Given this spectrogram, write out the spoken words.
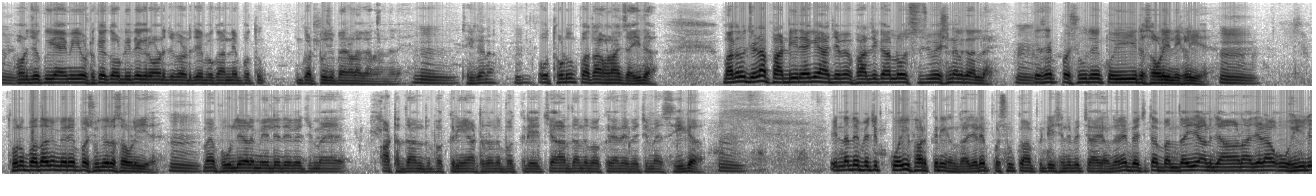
ਹੁਣ ਜੇ ਕੋਈ ਐਵੇਂ ਉੱਠ ਕੇ ਕੌਡੀ ਦੇ ਗਰਾਊਂਡ 'ਚ ਵੜ ਜੇ ਬਗਾਨੇ ਪੁੱਤ ਗੱਟੂ 'ਚ ਪੈਣ ਵਾਲਾ ਕਰ ਦਿੰਦੇ ਨੇ। ਠੀਕ ਹੈ ਨਾ? ਉਹ ਥੋੜੂ ਪਤਾ ਹੋਣਾ ਚਾਹੀਦਾ। ਮਤਲਬ ਜਿਹੜਾ ਫਾਡੀ ਰਹਿ ਗਿਆ ਜਿਵੇਂ ਫਰਜ਼ ਕਰ ਲਓ ਸਿਚੁਏਸ਼ਨਲ ਗੱਲ ਹੈ। ਕਿਸੇ ਪਸ਼ੂ ਦੇ ਕੋਈ ਰਸੌਲੀ ਨਿਕਲੀ ਹੈ। ਤੁਹਾਨੂੰ ਪਤਾ ਵੀ ਮੇਰੇ ਪਸ਼ੂ ਦੇ ਰਸੌਲੀ ਹੂੰ। ਮੈਂ ਫੂਲੇ ਵਾਲੇ ਮੇਲੇ ਦੇ ਵਿੱਚ ਮੈਂ 8 ਦੰਦ ਬੱਕਰੀਆਂ 8 ਦੰਦ ਬੱਕਰੇ 4 ਦੰਦ ਬੱਕਰੀਆਂ ਦੇ ਵਿੱਚ ਮੈਂ ਸੀਗਾ। ਹੂੰ। ਇਹਨਾਂ ਦੇ ਵਿੱਚ ਕੋਈ ਫ਼ਰਕ ਨਹੀਂ ਹੁੰਦਾ। ਜਿਹੜੇ ਪਸ਼ੂ ਕੰਪੀਟੀਸ਼ਨ ਦੇ ਵਿੱਚ ਆਏ ਹੁੰਦੇ ਨੇ ਵਿੱਚ ਤਾਂ ਬੰਦਾ ਹੀ ਅਣਜਾਣ ਆ ਜਿਹੜਾ ਉਹੀ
